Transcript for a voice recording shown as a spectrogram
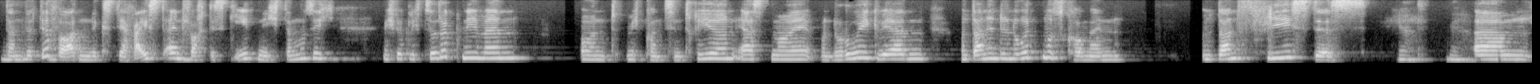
dann wird der Faden nichts. Der reißt einfach, das geht nicht. Da muss ich mich wirklich zurücknehmen und mich konzentrieren erstmal und ruhig werden und dann in den Rhythmus kommen. Und dann fließt es. Ja, ja. Ähm,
